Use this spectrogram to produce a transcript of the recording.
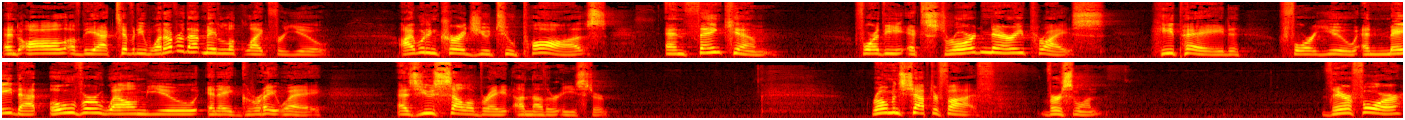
and all of the activity, whatever that may look like for you, I would encourage you to pause and thank Him for the extraordinary price He paid for you, and may that overwhelm you in a great way as you celebrate another Easter. Romans chapter 5, verse 1. Therefore,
